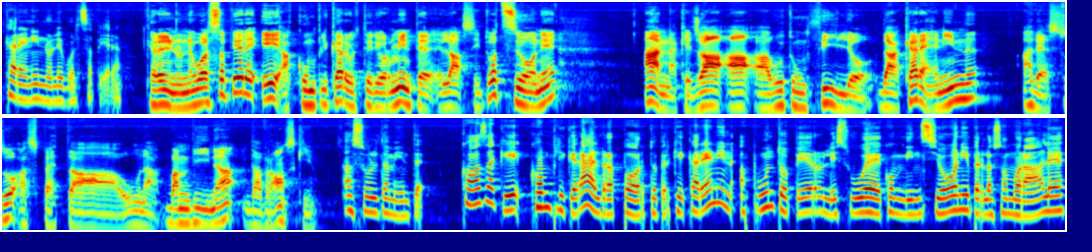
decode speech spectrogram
Karenin non ne vuol sapere. Karenin non ne vuol sapere e a complicare ulteriormente la situazione, Anna, che già ha, ha avuto un figlio da Karenin, adesso aspetta una bambina da Vronsky. Assolutamente. Cosa che complicherà il rapporto perché Karenin, appunto, per le sue convinzioni, per la sua morale,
